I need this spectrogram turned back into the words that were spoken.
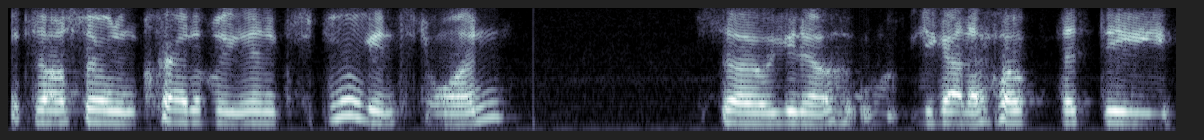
It's also an incredibly inexperienced one. So, you know, you got to hope that the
